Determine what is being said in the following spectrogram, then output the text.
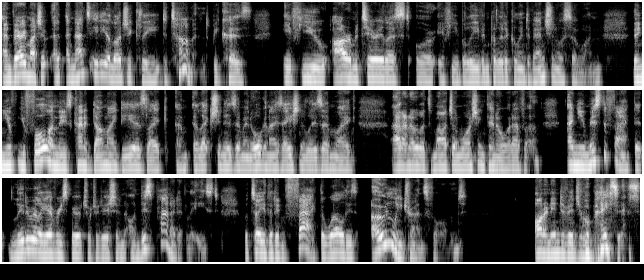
and very much and that's ideologically determined because if you are a materialist or if you believe in political intervention or so on then you you fall on these kind of dumb ideas like um, electionism and organizationalism like I don't know, let's march on Washington or whatever. And you miss the fact that literally every spiritual tradition on this planet, at least, will tell you that in fact the world is only transformed on an individual basis.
